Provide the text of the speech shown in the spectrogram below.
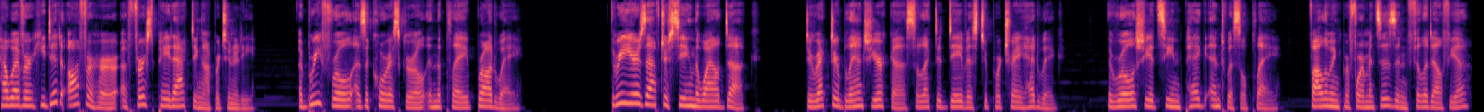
However, he did offer her a first paid acting opportunity, a brief role as a chorus girl in the play Broadway. Three years after seeing The Wild Duck, director Blanche Yurka selected Davis to portray Hedwig, the role she had seen Peg Entwistle play. Following performances in Philadelphia,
